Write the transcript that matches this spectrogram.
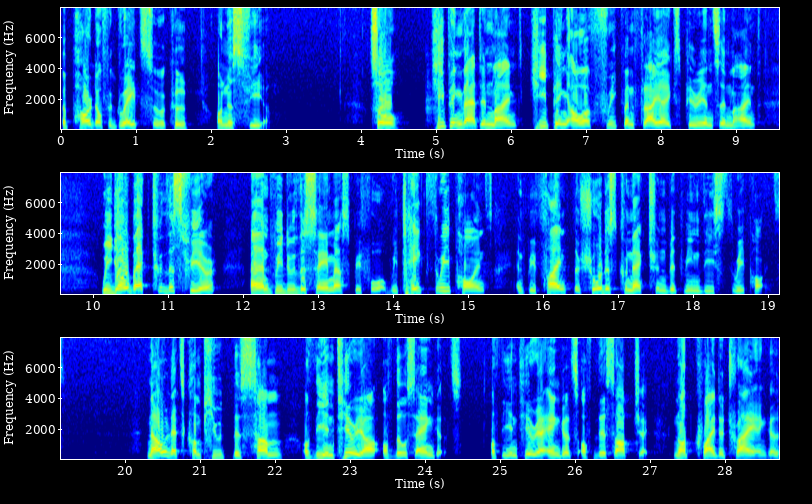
a part of a great circle on a sphere. So keeping that in mind, keeping our frequent flyer experience in mind, we go back to the sphere and we do the same as before. We take three points and we find the shortest connection between these three points. Now let's compute the sum of the interior of those angles, of the interior angles of this object. Not quite a triangle,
